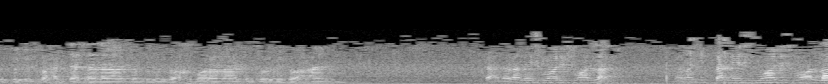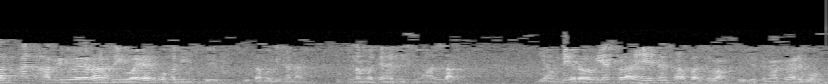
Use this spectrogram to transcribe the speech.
Contoh-contoh hadasana contoh-contoh akhbarana contoh-contoh an. Tak dalam ni semua hadis muallak dalam kitab ni semua hadis muallak an Abi Hurairah riwayat Bukhari Muslim. Dia tak bagi sanad. Itu nama dia hadis muallak dia ambil rawi yang terakhir dan sahabat seorang tu dia tengah-tengah dia buang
